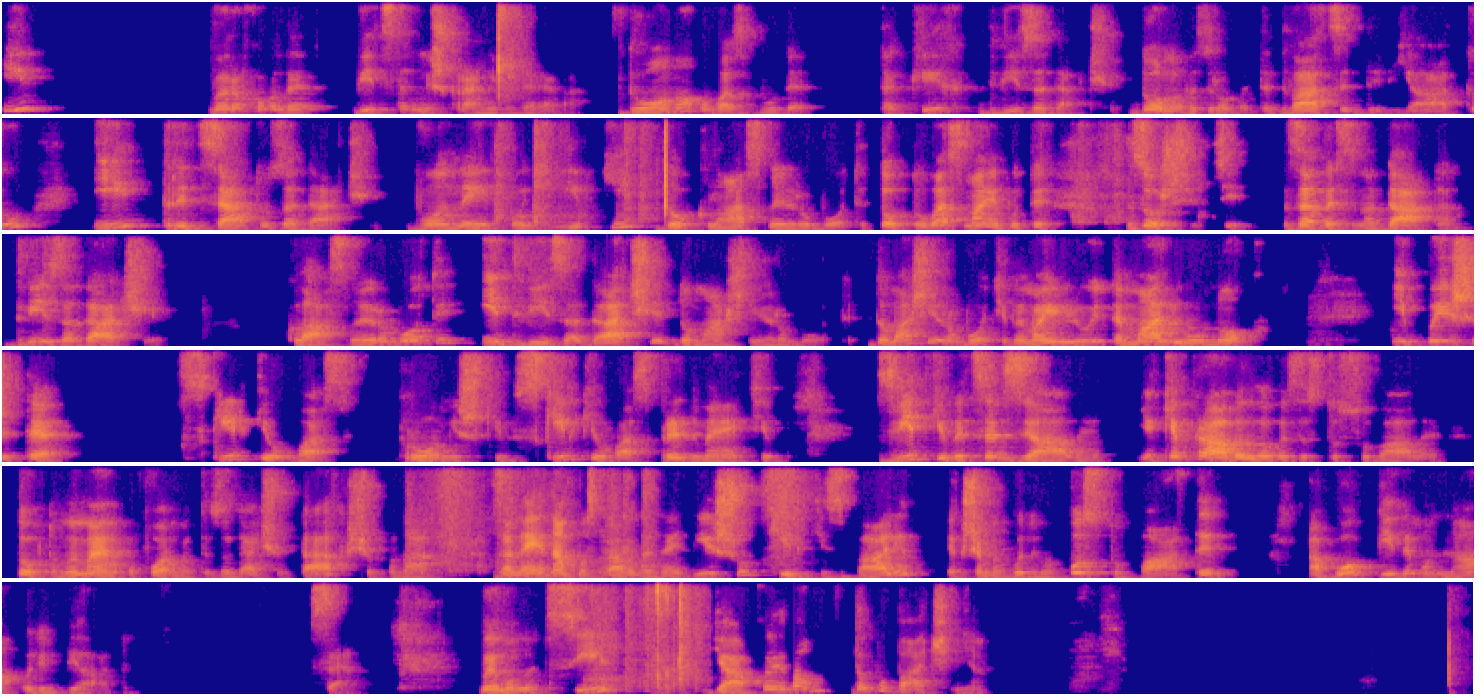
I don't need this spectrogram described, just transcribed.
і вирахували відстань між крайніми дерева. Дома у вас буде таких дві задачі. Дома ви зробите 29 і 30 задачі. Вони подібні до класної роботи. Тобто у вас має бути в записана дата, дві задачі класної роботи і дві задачі домашньої роботи. В домашній роботі ви малюєте малюнок і пишете, скільки у вас проміжків, скільки у вас предметів, звідки ви це взяли, яке правило ви застосували. Тобто ми маємо оформити задачу так, щоб вона за неї нам поставили найбільшу кількість балів, якщо ми будемо поступати або підемо на Олімпіаду. Все. Ви молодці. Дякую вам. До побачення.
